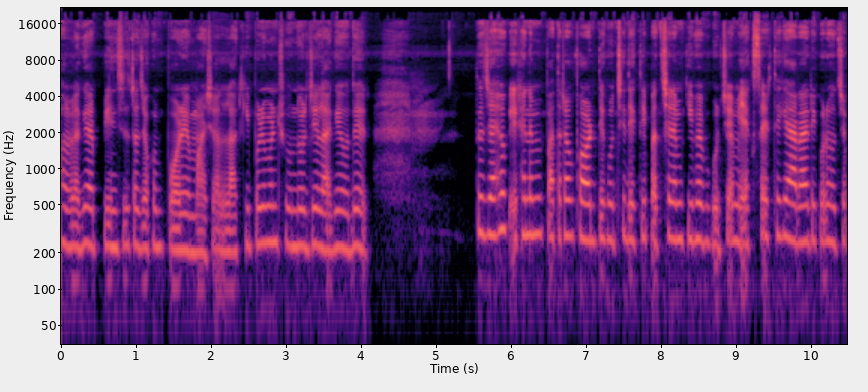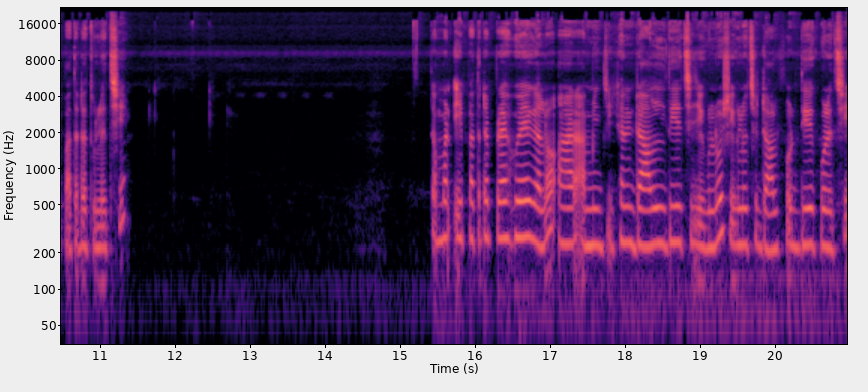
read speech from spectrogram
ভালো লাগে। আর প্রিন্সেসটা যখন পরে মাশাল্লাহ কী পরিমাণ সুন্দর যে লাগে ওদের। তো যাই হোক, এখানে আমি পাতাটা ফর দিয়ে করছি। দেখতেই পাচ্ছেন আমি কীভাবে করছি। আমি এক সাইড থেকে আড়াআড়ি করে হচ্ছে পাতাটা তুলেছি। তো আমার এই পাতাটা প্রায় হয়ে গেল। আর আমি যেখানে ডাল দিয়েছি যেগুলো, সেগুলো হচ্ছে ডাল ফোর দিয়ে করেছি।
